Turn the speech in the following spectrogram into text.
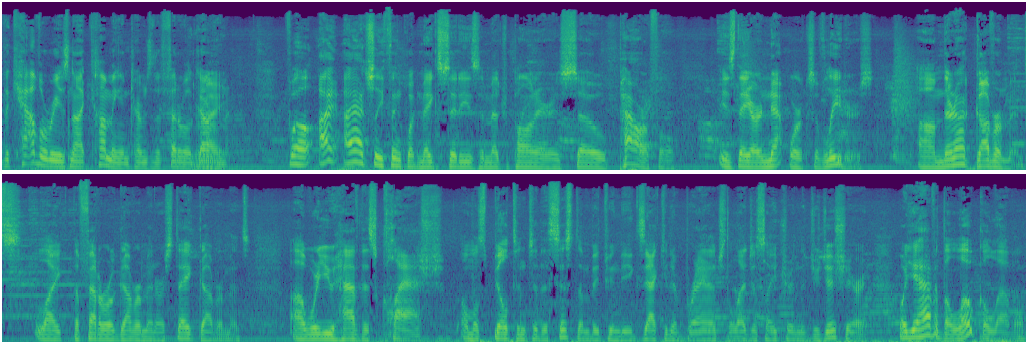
the cavalry is not coming in terms of the federal government. Right. Well, I, I actually think what makes cities and metropolitan areas so powerful is they are networks of leaders. Um, they're not governments like the federal government or state governments uh, where you have this clash almost built into the system between the executive branch, the legislature, and the judiciary. What you have at the local level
